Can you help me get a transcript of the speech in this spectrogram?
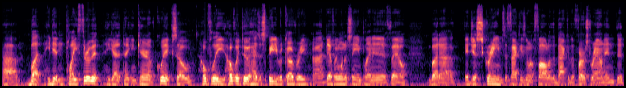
Uh, but he didn't play through it. He got it taken care of quick. So hopefully, hopefully Tua has a speedy recovery. Uh, definitely want to see him playing in the NFL. But uh, it just screams the fact he's going to fall to the back of the first round, and the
